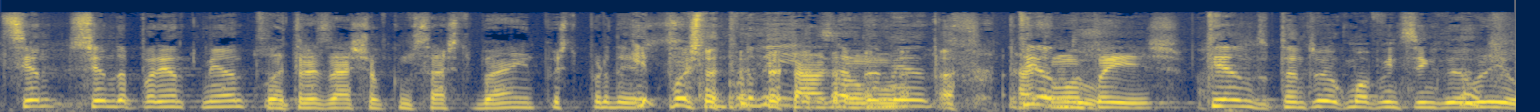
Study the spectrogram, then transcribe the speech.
sendo, sendo aparentemente. Outras acham que começaste bem e depois te perdeste. E depois te perdi, exatamente. Como, tendo, como país. tendo, tanto eu como o 25 de Abril,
